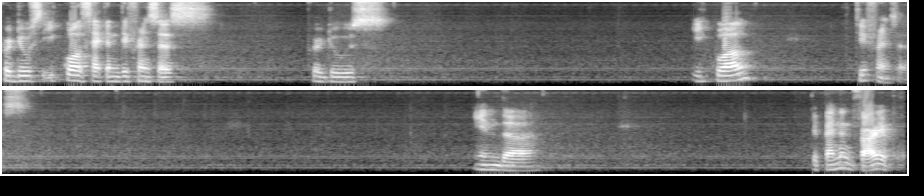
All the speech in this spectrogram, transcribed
produce equal second differences produce equal differences in the dependent variable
